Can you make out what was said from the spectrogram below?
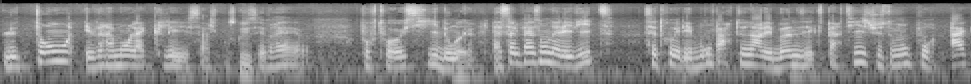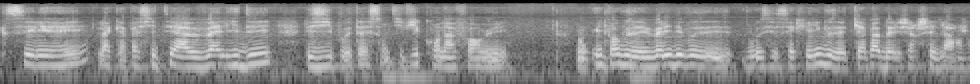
le temps est vraiment la clé. Ça, je pense que Mm. c'est vrai euh, pour toi aussi. Donc, Ouais. la seule façon d'aller vite, c'est de trouver les bons partenaires, les bonnes expertises, justement pour accélérer la capacité à valider les hypothèses scientifiques qu'on a formulées. Donc, une fois que vous avez validé vos, vos essais cliniques, vous êtes capable d'aller chercher de l'argent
